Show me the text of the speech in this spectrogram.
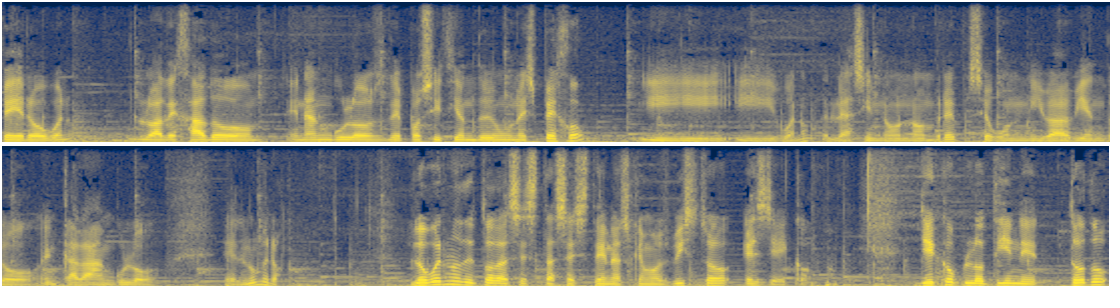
Pero bueno, lo ha dejado en ángulos de posición de un espejo y, bueno, le asignó un nombre según iba viendo en cada ángulo el número. Lo bueno de todas estas escenas que hemos visto es Jacob. Jacob lo tiene todo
